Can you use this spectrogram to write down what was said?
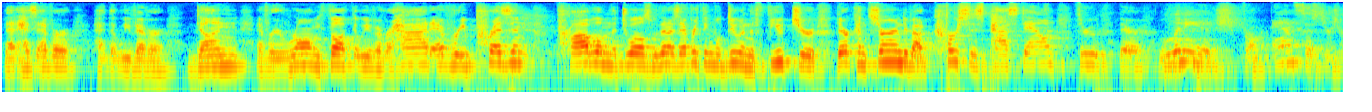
that has ever that we've ever done, every wrong thought that we've ever had, every present problem that dwells within us, everything we'll do in the future. They're concerned about curses passed down through their lineage from ancestors or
